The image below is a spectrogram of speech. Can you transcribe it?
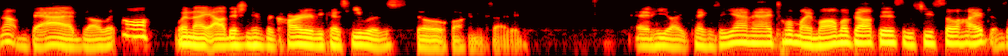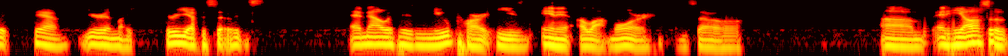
not bad, but I was like, oh, when I auditioned him for Carter because he was so fucking excited. And he like texted me, yeah, man, I told my mom about this and she's so hyped. I was like, damn, you're in like three episodes. And now with his new part, he's in it a lot more. And so um and he also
